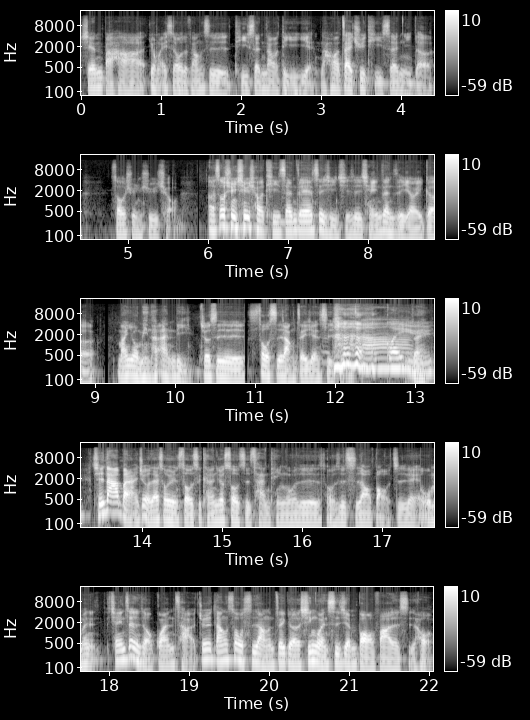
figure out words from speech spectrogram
先把它用 SEO 的方式提升到第一页，然后再去提升你的搜寻需求。呃，搜寻需求提升这件事情，其实前一阵子有一个。蛮有名的案例就是寿司郎这件事情 鲑鱼。对，其实大家本来就有在搜寻寿司，可能就寿司餐厅或者是寿司吃到饱之类的。我们前一阵子有观察，就是当寿司郎这个新闻事件爆发的时候，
